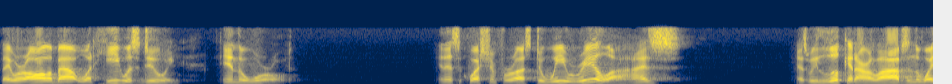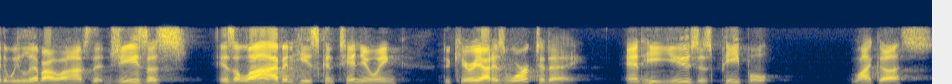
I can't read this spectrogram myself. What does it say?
They were all about what he was doing in the world. And it's a question for us. Do we realize, as we look at our lives and the way that we live our lives, that Jesus is alive and he's continuing to carry out his work today? And he uses people like us,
